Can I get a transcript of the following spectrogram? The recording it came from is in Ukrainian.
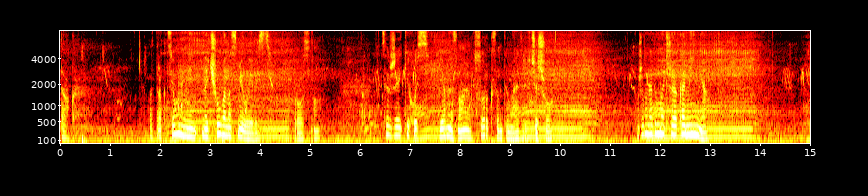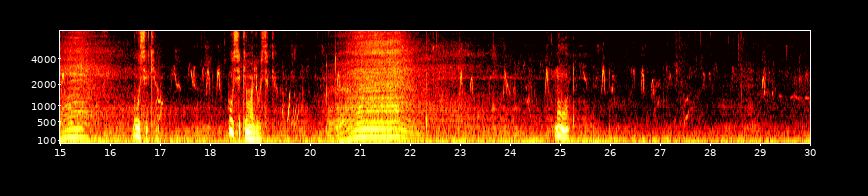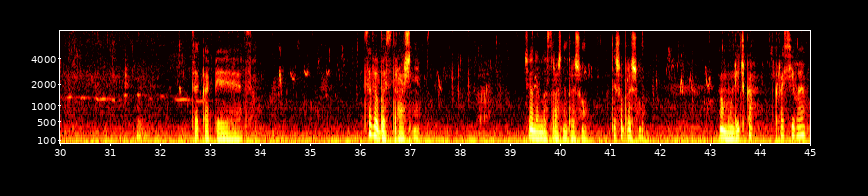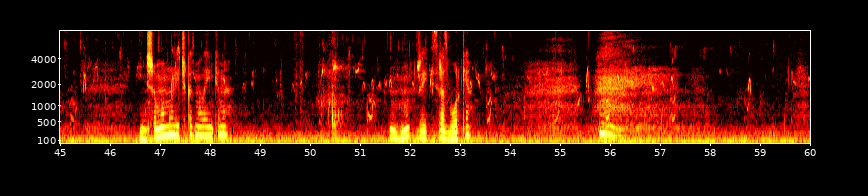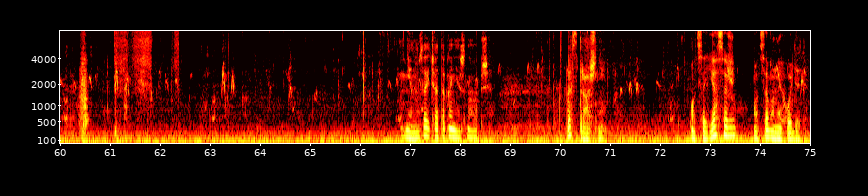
Так. Атракціон нечувана сміливість. Просто. Це вже якихось, я не знаю, 40 сантиметрів чи що. Може вони думають, що я каміння. Бусики. Бусики малюсики. Ну от. Це капець. Це ви безстрашні. Ще один безстрашний прийшов. Ти що прийшов? Мамулечка красива. Інша мамулечка з маленькими. Угу, вже якісь розборки. Ні, ну зайчата, звісно, вообще. Безстрашні. Оце я сижу, оце вони ходять.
